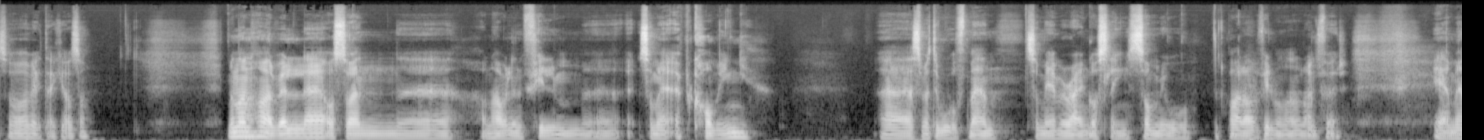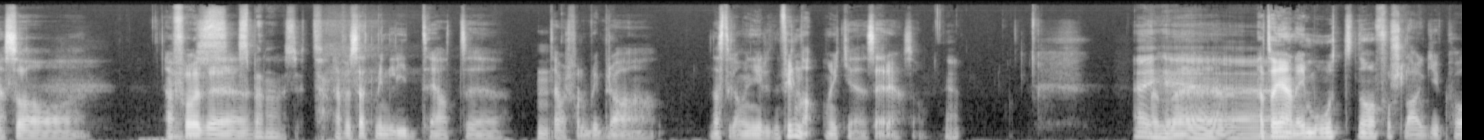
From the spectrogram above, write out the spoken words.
så vet jeg ikke, altså. Men han har vel eh, også en eh, Han har vel en film eh, som er upcoming, som heter Wolfman, som er med Ryan Gosling, som jo et par av filmene han har lagd før, er med, så jeg får, jeg får sette min lid til at Mm. det i hvert fall blir bra neste gang han gir ut en film, da, og ikke serie. Så. Jeg, Men jeg tar gjerne imot noen forslag på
